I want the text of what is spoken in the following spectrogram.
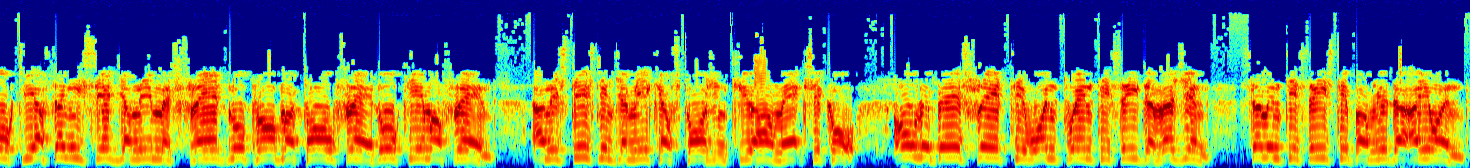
Okay, I think he said your name is Fred. No problem at all, Fred. Okay, my friend. And the station in Jamaica is causing QR Mexico. All the best, Fred, to 123 Division. 73s to Bermuda Island.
